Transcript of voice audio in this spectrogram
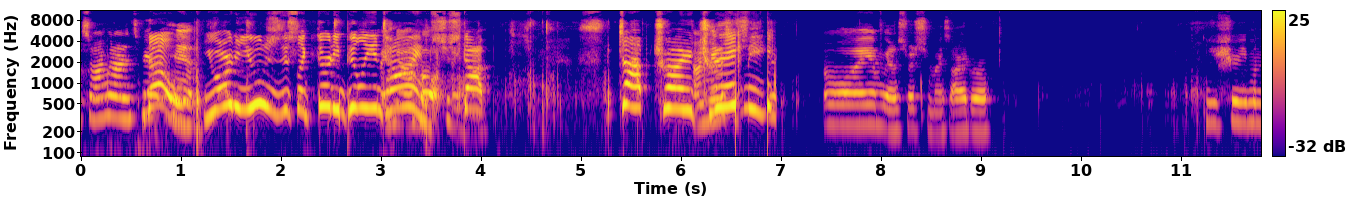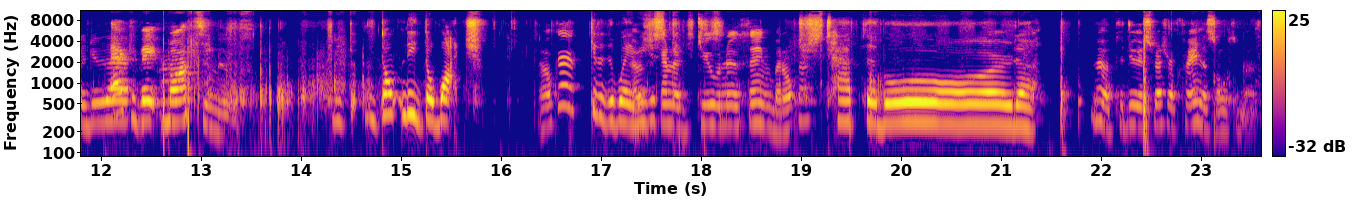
So I'm gonna inspirit No, him. you already used this like 30 billion I know. times. Just stop. Stop trying to I'm trick me. Oh, I am gonna switch to my side row. You sure you want to do that? Activate Moxie move. D- we don't need the watch. Okay. Get it away. I We just gonna do a new thing, but okay. just tap the board. No, to do a special kindness ultimate.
